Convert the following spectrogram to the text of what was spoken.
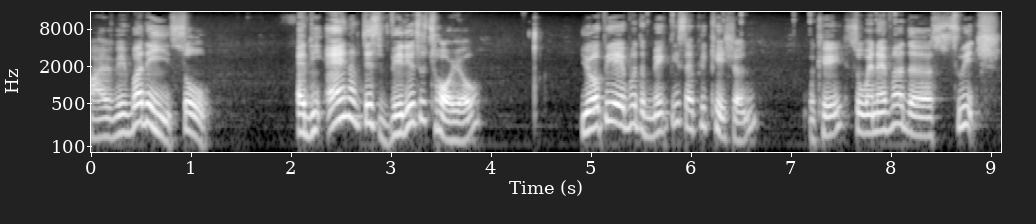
Hi everybody, so at the end of this video tutorial, you'll be able to make this application, okay? So whenever the switch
